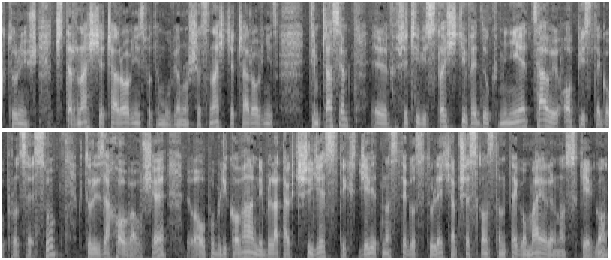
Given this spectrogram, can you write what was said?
którymś 14 czarownic, potem mówiono 16 czarownic. Tymczasem w rzeczywistości według mnie cały opis tego procesu, który zachował się, opublikowany w latach 30. XIX stulecia przez Konstantego Majeranowskiego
